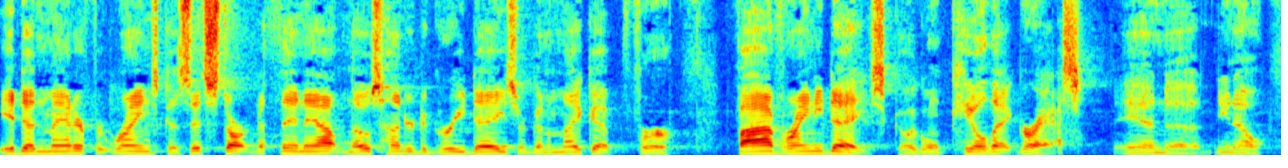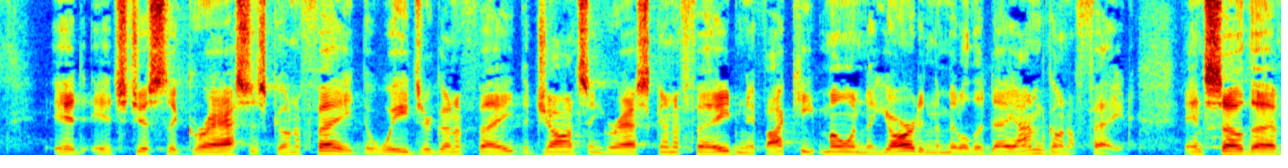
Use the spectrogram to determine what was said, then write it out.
It doesn't matter if it rains because it's starting to thin out, and those 100 degree days are going to make up for five rainy days. We're going to kill that grass. And, uh, you know, it, it's just the grass is going to fade. The weeds are going to fade. The Johnson grass is going to fade. And if I keep mowing the yard in the middle of the day, I'm going to fade. And so the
